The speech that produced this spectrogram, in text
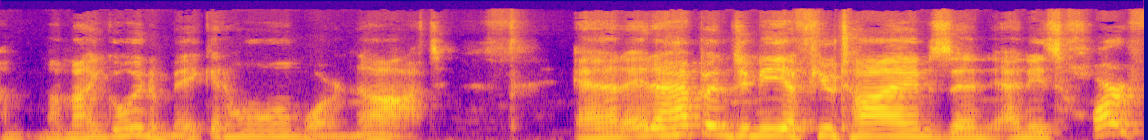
am, am i going to make it home or not? And it happened to me a few times and and it's hard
